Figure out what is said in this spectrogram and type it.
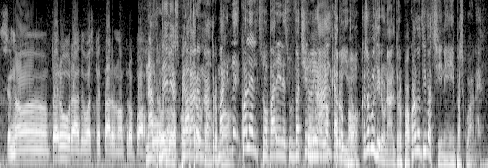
Se no, per ora devo aspettare un altro po'. Un altro Devi po', aspettare un altro Ma po'. le- qual è il suo parere sul vaccino? Io un non l'ho altro capito. po'. Cosa vuol dire un altro po'? Quando ti vaccini, Pasquale?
